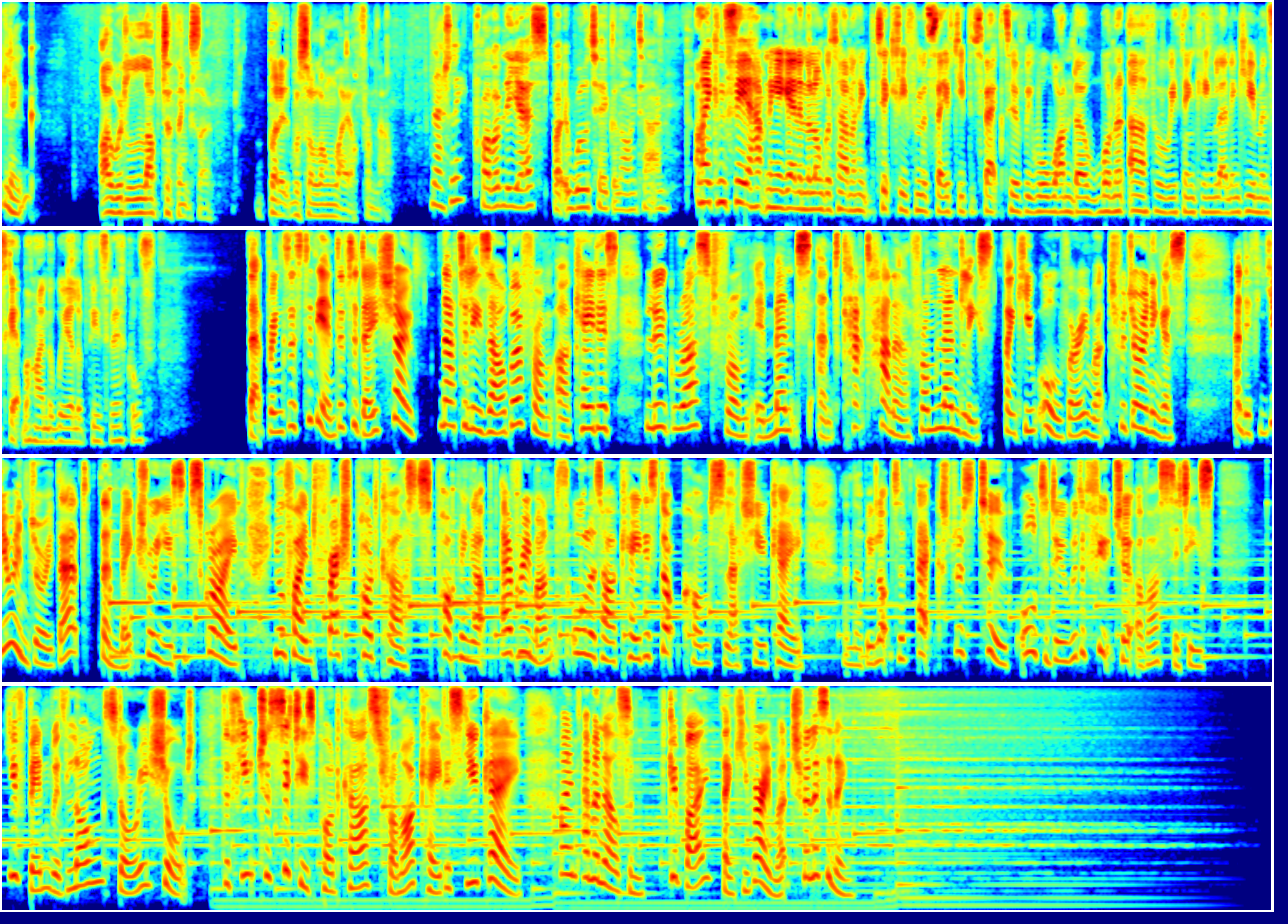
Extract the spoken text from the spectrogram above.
Luke? I would love to think so, but it was a long way off from now. Natalie? Probably yes, but it will take a long time. I can see it happening again in the longer term. I think, particularly from a safety perspective, we will wonder what on earth were we thinking letting humans get behind the wheel of these vehicles. That brings us to the end of today's show. Natalie Zauber from Arcadis, Luke Rust from Immense, and Kat Hanna from Lendlease. Thank you all very much for joining us. And if you enjoyed that, then make sure you subscribe. You'll find fresh podcasts popping up every month, all at arcadis.com slash UK. And there'll be lots of extras too, all to do with the future of our cities. You've been with Long Story Short, the Future Cities podcast from Arcadis UK. I'm Emma Nelson. Goodbye. Thank you very much for listening.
